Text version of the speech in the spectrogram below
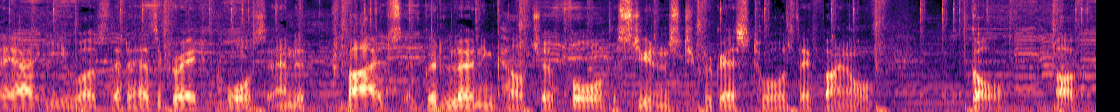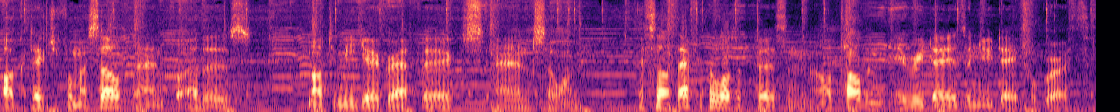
AIE was that it has a great course and it provides a good learning culture for the students to progress towards their final goal of architecture for myself and for others, multimedia graphics and so on. If South Africa was a person, I'll tell them every day is a new day for growth.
